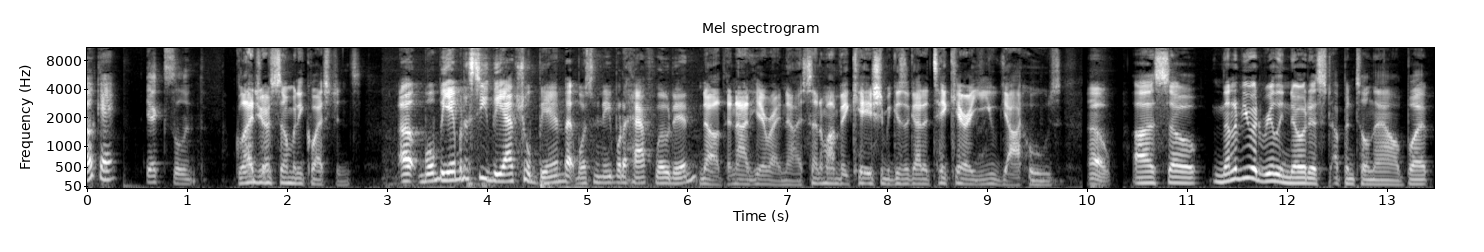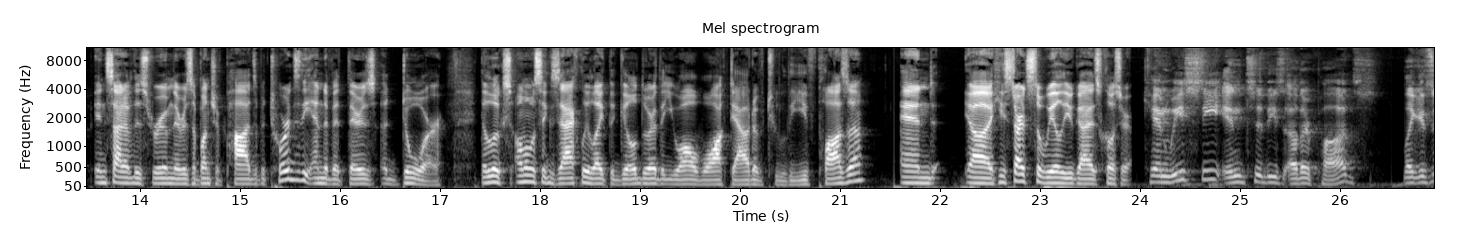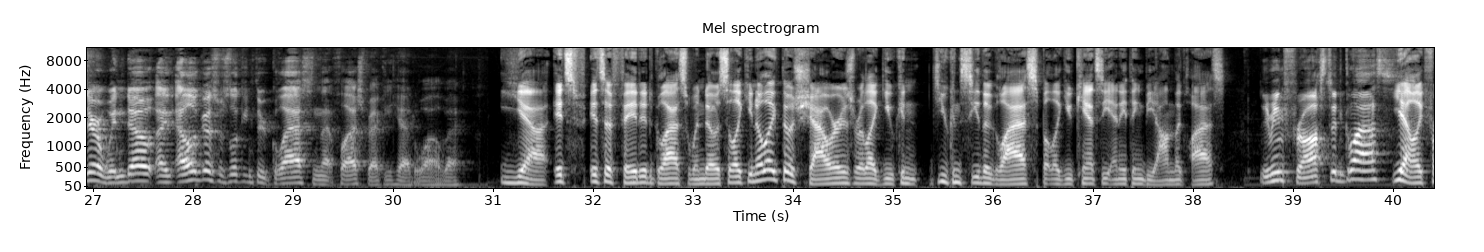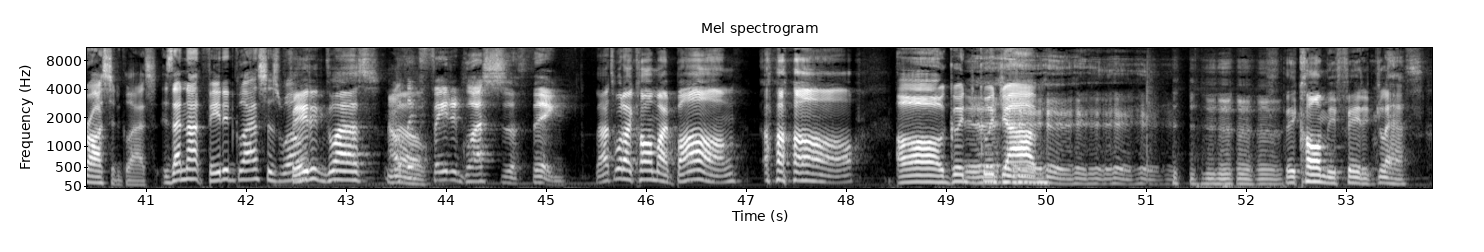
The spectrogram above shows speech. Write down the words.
okay. Excellent. Glad you have so many questions. Uh, we'll be able to see the actual band that wasn't able to half load in. No, they're not here right now. I sent them on vacation because I got to take care of you yahoos. Oh, uh, so none of you had really noticed up until now but inside of this room there was a bunch of pods but towards the end of it there's a door that looks almost exactly like the guild door that you all walked out of to leave plaza and uh, he starts to wheel you guys closer Can we see into these other pods? Like, is there a window? I, Elagos was looking through glass in that flashback he had a while back. Yeah, it's it's a faded glass window. So like you know like those showers where like you can you can see the glass but like you can't see anything beyond the glass. You mean frosted glass? Yeah, like frosted glass. Is that not faded glass as well? Faded glass? I don't think faded glass is a thing. That's what I call my bong. Oh. Oh, good good job. they call me faded glass.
